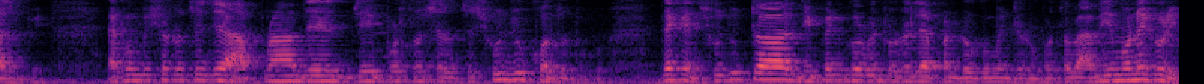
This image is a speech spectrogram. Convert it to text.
আসবে। এখন বিষয়টা হচ্ছে যে আপনাদের যে প্রশ্ন সেটা হচ্ছে সুযোগ কতটুকু? দেখেন, সুযোগটা ডিপেন্ড করবে টোটালি আপনার ডকুমেন্টের উপর। তবে আমি মনে করি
